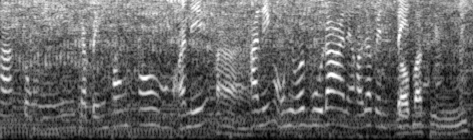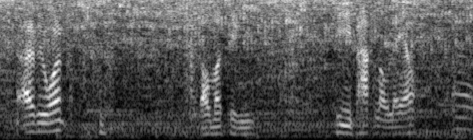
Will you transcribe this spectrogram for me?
พักตรงนี้จะเป็นห้องห้องๆอันนี้อ่า อันนี้ของพิมพ์บูด้าเนี่ยเขาจะเป็นเต็เรานท์มาถึงอาริวัตเรามาถึงที่พักเราแล้ว เออ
